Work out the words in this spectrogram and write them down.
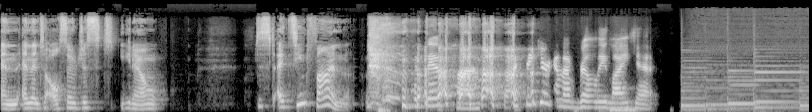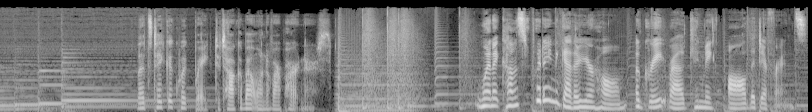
and and then to also just you know just it seemed fun. it is fun. I think you're gonna really like it. let's take a quick break to talk about one of our partners. When it comes to putting together your home, a great rug can make all the difference.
